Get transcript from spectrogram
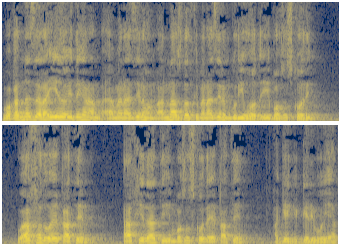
waqad nazla iyadoo ay degaan manaasilahum annaasu dadka manaasilahum guryahooda iyo boosaskoodii wa akhaduu ay qaateen aakhidaatihim boosaskoodii ay qaateen xaggeenka geli weeyaan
